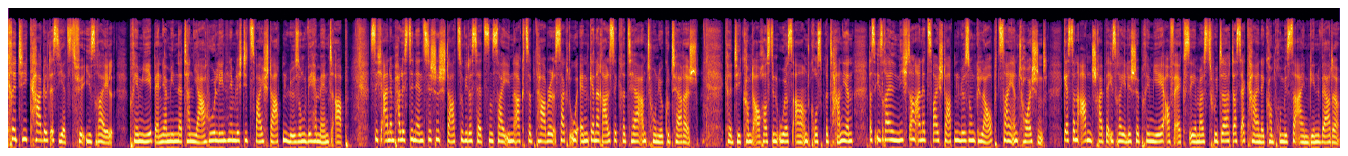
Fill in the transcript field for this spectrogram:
Kritik hagelt es jetzt für Israel. Premier Benjamin Netanyahu lehnt nämlich die Zwei-Staaten-Lösung vehement ab. Sich einem palästinensischen Staat zu widersetzen sei inakzeptabel, sagt UN-Generalsekretär Antonio Guterres. Kritik kommt auch aus den USA und Großbritannien. Dass Israel nicht an eine Zwei-Staaten-Lösung glaubt, sei enttäuschend. Gestern Abend schreibt der israelische Premier auf Ex ehemals Twitter, dass er keine Kompromisse eingehen werde.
